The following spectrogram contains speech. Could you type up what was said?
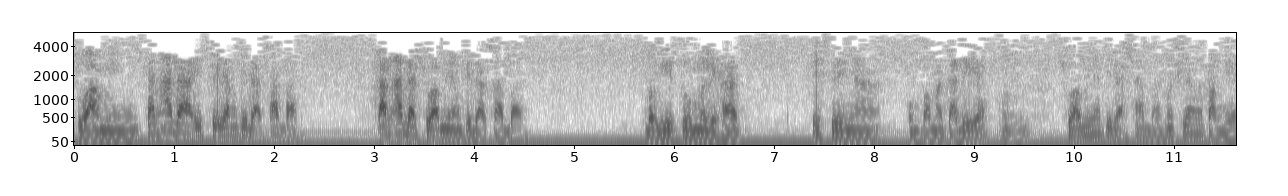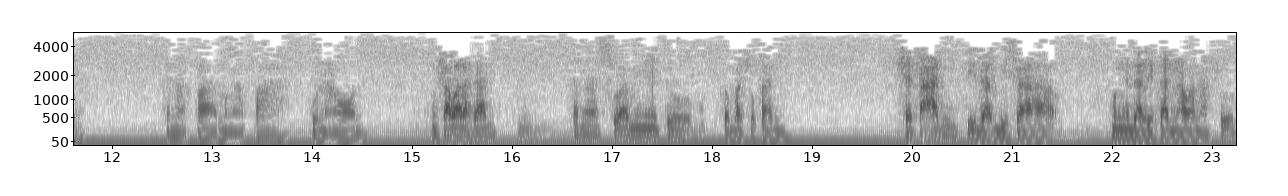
suami. Kan ada istri yang tidak sabar. Kan ada suami yang tidak sabar. Begitu melihat istrinya umpama tadi ya, hmm. suaminya tidak sabar, mestinya panggil. Kenapa, mengapa, kunaon. Musyawarah kan? Hmm. Karena suaminya itu kebasukan setan tidak bisa mengendalikan hawa nafsu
